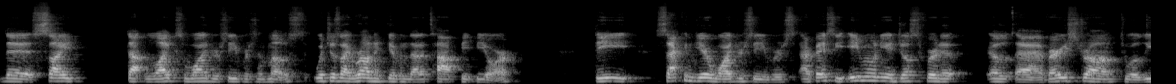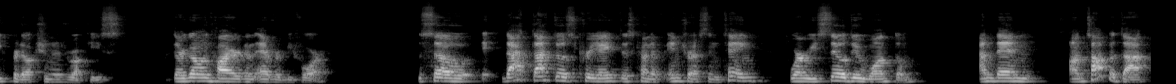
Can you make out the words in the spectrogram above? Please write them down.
the site that likes wide receivers the most, which is ironic given that it's half PPR. The second year wide receivers are basically, even when you adjust for the uh, very strong to elite production as rookies, they're going higher than ever before. So that that does create this kind of interesting thing where we still do want them. And then on top of that,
